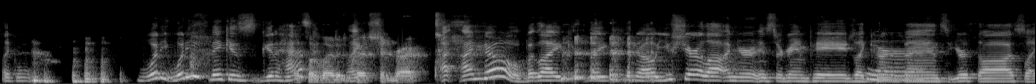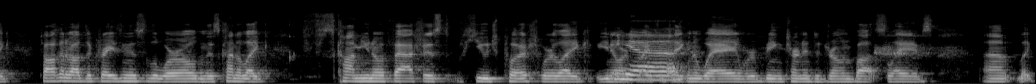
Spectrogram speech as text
Like, what do you, what do you think is going to happen? That's a loaded like, question, bro. I, I know, but like, like you know, you share a lot on your Instagram page, like current Yeah. events, your thoughts, like talking about the craziness of the world and this kind of like communo-fascist huge push where like you know our rights are taken away and we're being turned into drone bot slaves. Um, like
